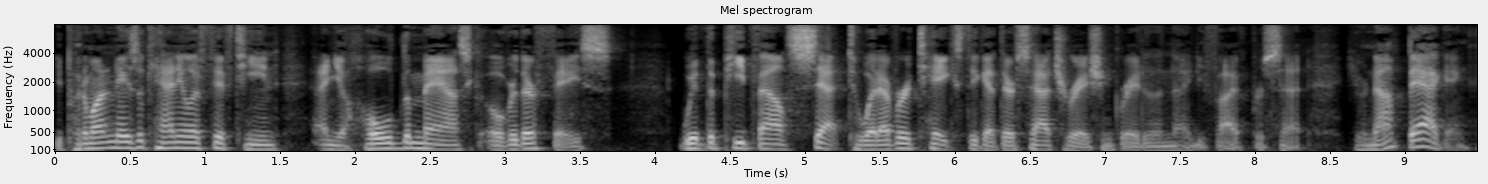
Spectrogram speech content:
You put them on a nasal cannula at 15 and you hold the mask over their face with the PEEP valve set to whatever it takes to get their saturation greater than 95%. You're not bagging.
